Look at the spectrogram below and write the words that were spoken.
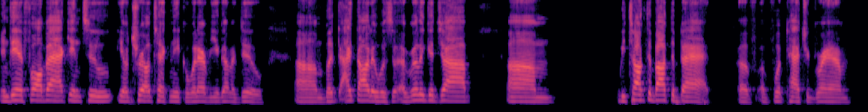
and then fall back into your trail technique or whatever you're going to do. Um, but I thought it was a really good job. Um, we talked about the bad of, of what Patrick Graham,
